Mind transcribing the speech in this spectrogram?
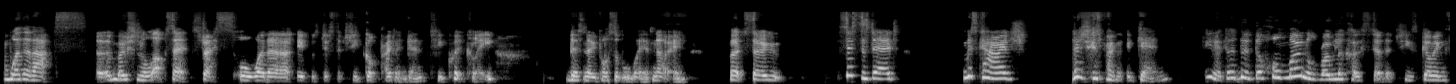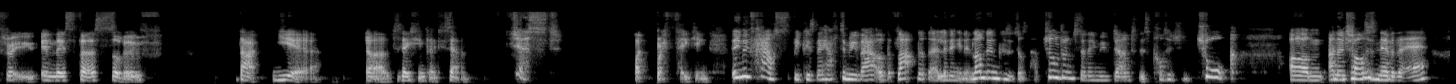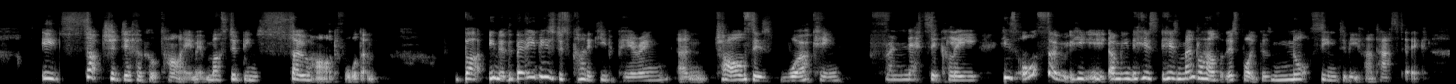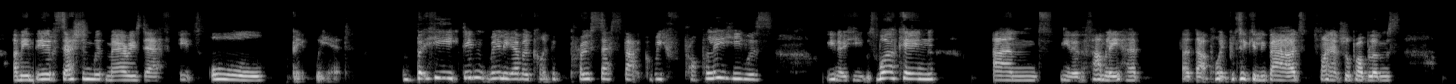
whether that's emotional upset, stress, or whether it was just that she got pregnant again too quickly. There's no possible way of knowing. But so, sister's dead, miscarriage, then she gets pregnant again. You know, the, the, the hormonal roller coaster that she's going through in this first sort of that year uh, is 1837. Just like breathtaking. They move house because they have to move out of the flat that they're living in in London because it doesn't have children. So they move down to this cottage in Chalk. Um, and then Charles is never there. It's such a difficult time. It must have been so hard for them. But, you know, the babies just kind of keep appearing and Charles is working frenetically. He's also, he, I mean, his, his mental health at this point does not seem to be fantastic. I mean, the obsession with Mary's death, it's all a bit weird but he didn't really ever kind of process that grief properly. He was, you know, he was working, and you know, the family had at that point particularly bad financial problems.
